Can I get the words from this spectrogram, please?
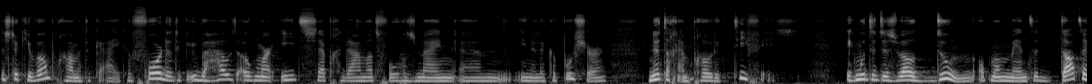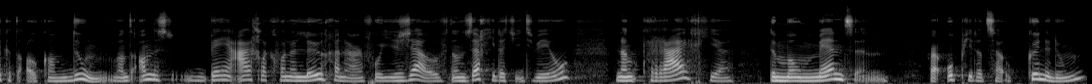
een stukje woonprogramma te kijken. Voordat ik überhaupt ook maar iets heb gedaan wat volgens mijn um, innerlijke pusher nuttig en productief is. Ik moet het dus wel doen op momenten dat ik het al kan doen. Want anders ben je eigenlijk gewoon een leugenaar voor jezelf. Dan zeg je dat je iets wil en dan krijg je de momenten waarop je dat zou kunnen doen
